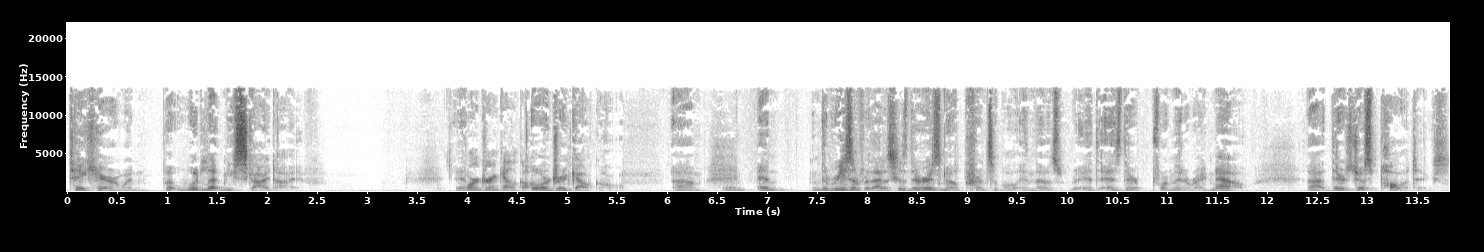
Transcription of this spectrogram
take heroin, but would let me skydive and, or drink alcohol. Or drink alcohol. Um, and the reason for that is because there is no principle in those as they're formulated right now. Uh, there's just politics.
